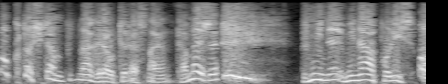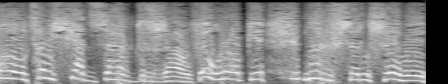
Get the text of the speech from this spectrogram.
no, ktoś tam nagrał teraz na kamerze w Minneapolis. O, cały świat zadrżał. W Europie marsze ruszyły.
